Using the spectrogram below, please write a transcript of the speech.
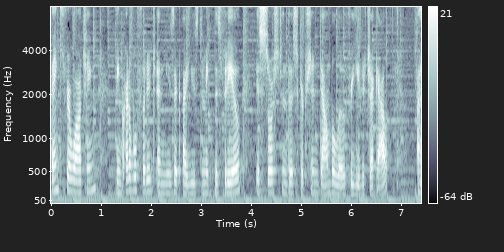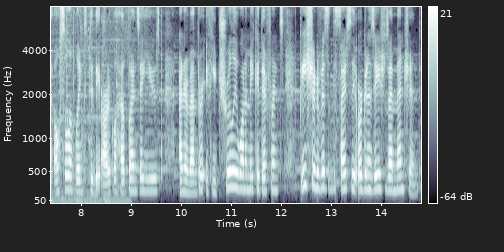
Thank you for watching. The incredible footage and music I used to make this video is sourced in the description down below for you to check out. I also have links to the article headlines I used, and remember, if you truly want to make a difference, be sure to visit the sites of the organizations I mentioned,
